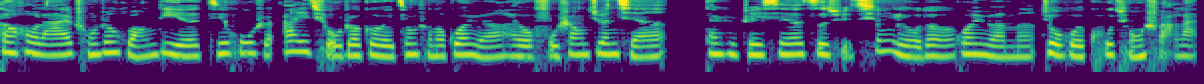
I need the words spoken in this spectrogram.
到后来，崇祯皇帝几乎是哀求着各位京城的官员还有富商捐钱，但是这些自诩清流的官员们就会哭穷耍赖。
